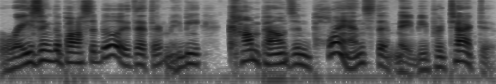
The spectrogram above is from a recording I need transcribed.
raising the possibility that there may be compounds in plants that may be protective.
